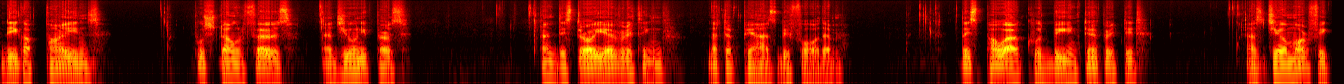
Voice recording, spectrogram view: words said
dig up pines, push down firs and junipers, and destroy everything that appears before them. This power could be interpreted as geomorphic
